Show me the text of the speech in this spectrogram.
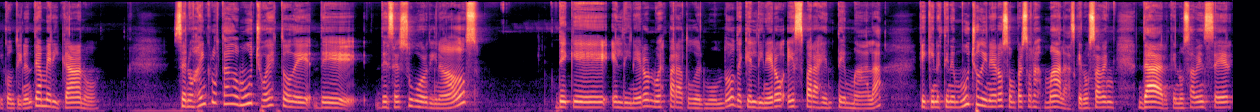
el continente americano. Se nos ha incrustado mucho esto de, de ser subordinados, de que el dinero no es para todo el mundo, de que el dinero es para gente mala, que quienes tienen mucho dinero son personas malas, que no saben dar, que no saben ser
